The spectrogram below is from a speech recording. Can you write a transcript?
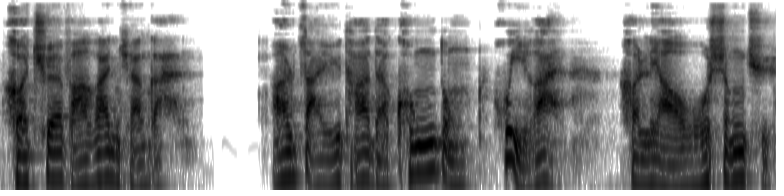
和缺乏安全感，而在于它的空洞、晦暗。和了无生趣，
